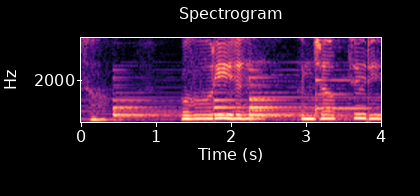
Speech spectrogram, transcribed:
안에서 우리의 흔적들이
